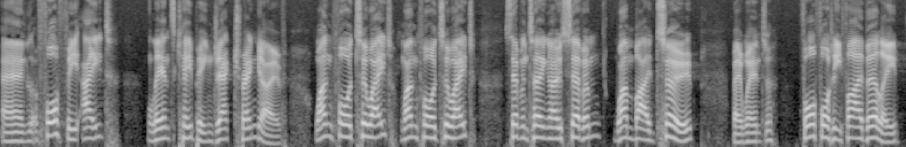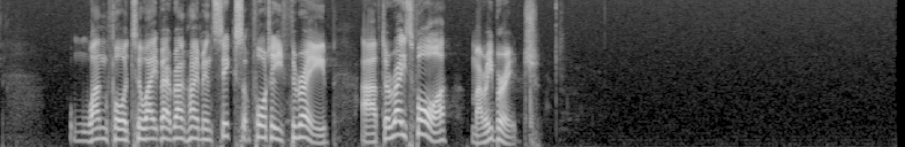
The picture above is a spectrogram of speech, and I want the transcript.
And fourth for eight, Lance Keeping, Jack Trengove. 1428, 1428, 1707, one by two. They went 445 early 1428. That run home in 6.43 after race 4, Murray Bridge.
